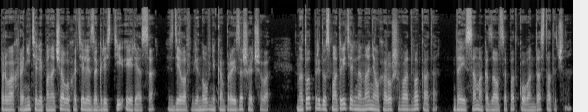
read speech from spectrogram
Правоохранители поначалу хотели загрести Эриаса, сделав виновником произошедшего, но тот предусмотрительно нанял хорошего адвоката, да и сам оказался подкован достаточно.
